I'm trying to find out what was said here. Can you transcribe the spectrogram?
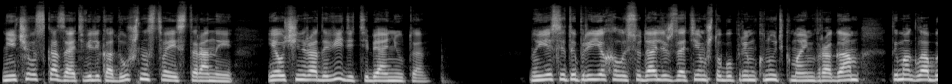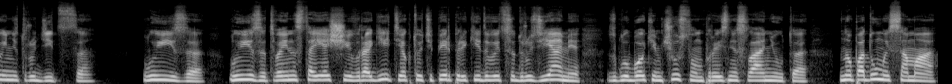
Нечего сказать, великодушно с твоей стороны. Я очень рада видеть тебя, Анюта». Но если ты приехала сюда лишь за тем, чтобы примкнуть к моим врагам, ты могла бы и не трудиться. Луиза, Луиза, твои настоящие враги, те, кто теперь прикидывается друзьями, с глубоким чувством произнесла Анюта. Но подумай сама,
